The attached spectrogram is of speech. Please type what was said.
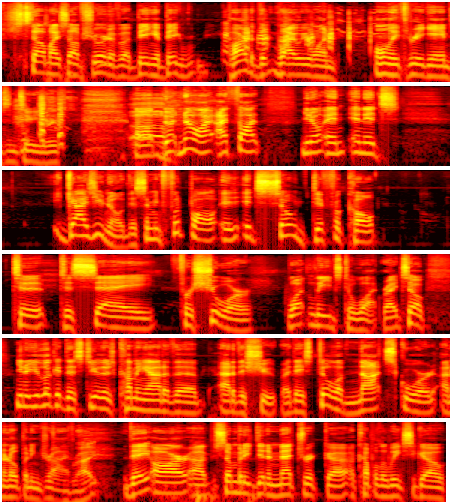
sell myself short of uh, being a big part of the, why we won only three games in two years. Uh, but no, I, I thought you know, and and it's guys, you know this. I mean, football it, it's so difficult to to say for sure what leads to what, right? So, you know, you look at the Steelers coming out of the out of the shoot, right? They still have not scored on an opening drive. Right. They are. Uh, somebody did a metric uh, a couple of weeks ago.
